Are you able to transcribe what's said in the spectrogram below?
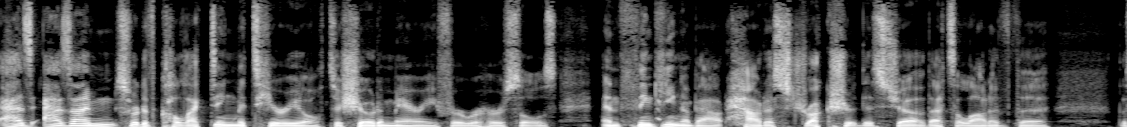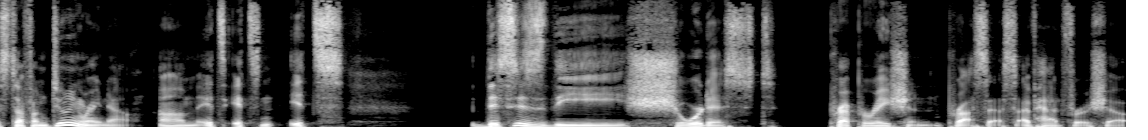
as as I'm sort of collecting material to show to Mary for rehearsals and thinking about how to structure this show, that's a lot of the the stuff I'm doing right now. Um, it's it's it's this is the shortest preparation process I've had for a show.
